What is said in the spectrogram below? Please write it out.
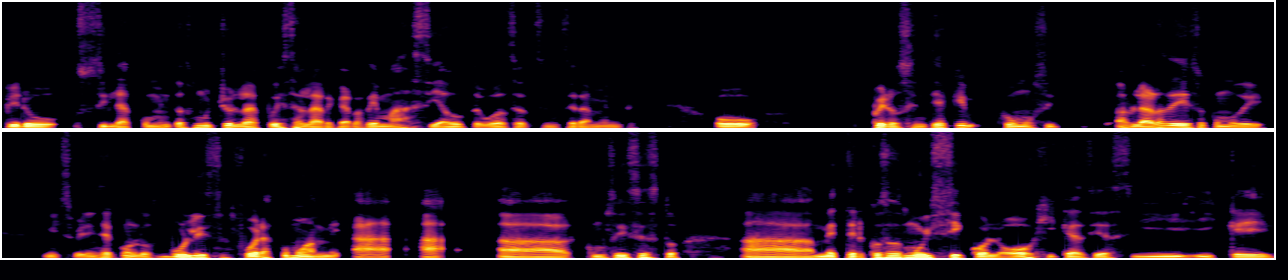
Pero si la comentas mucho, la puedes alargar demasiado, te voy a decir sinceramente. O. Pero sentía que como si hablar de eso, como de mi experiencia con los bullies, fuera como a, a, a, ¿cómo se dice esto? A meter cosas muy psicológicas y así, y que,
